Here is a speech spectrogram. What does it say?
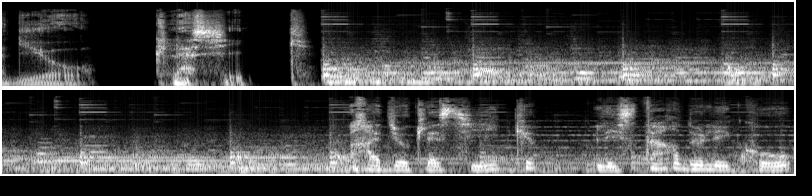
Radio Classique. Radio Classique, les stars de l'écho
